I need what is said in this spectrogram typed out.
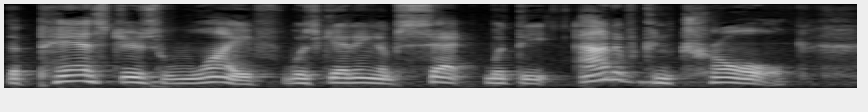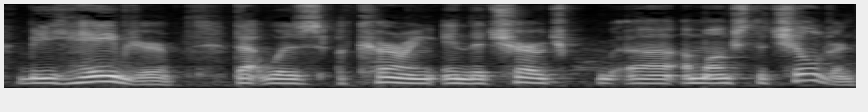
the pastor's wife was getting upset with the out of control behavior that was occurring in the church uh, amongst the children.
